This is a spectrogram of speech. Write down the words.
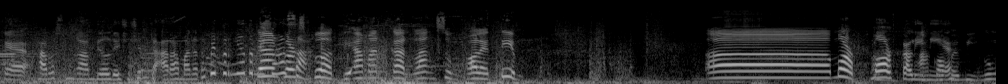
kayak harus mengambil decision ke arah mana tapi ternyata Dan first blood diamankan langsung oleh tim uh, Morph. Morph kali ini Aku ya. sampai bingung.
